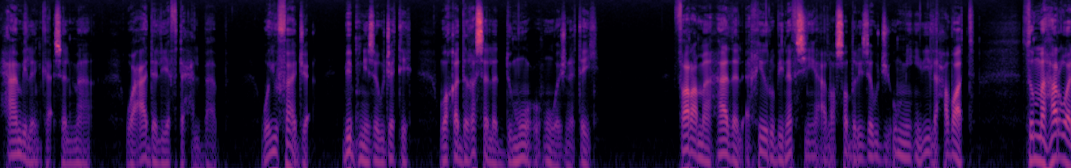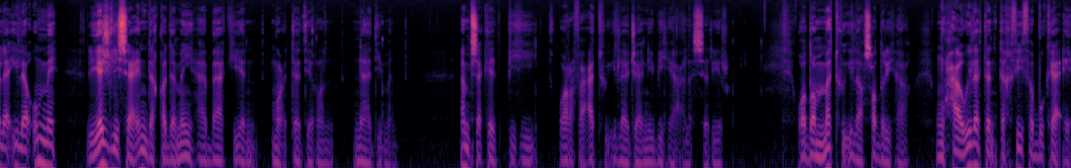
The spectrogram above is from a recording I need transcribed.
حاملا كأس الماء وعاد ليفتح الباب ويفاجأ بابن زوجته وقد غسلت دموعه وجنتيه. فرمى هذا الأخير بنفسه على صدر زوج أمه للحظات ثم هرول إلى أمه ليجلس عند قدميها باكيا معتذرا نادما. أمسكت به ورفعته إلى جانبه على السرير وضمته إلى صدرها محاولة تخفيف بكائه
